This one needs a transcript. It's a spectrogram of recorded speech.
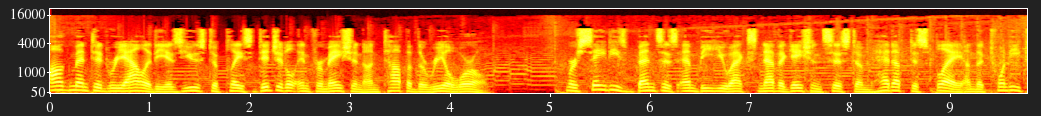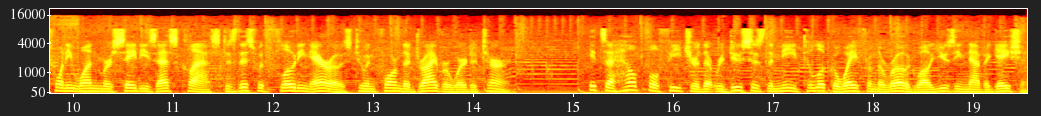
Augmented reality is used to place digital information on top of the real world. Mercedes-Benz's MBUX navigation system head-up display on the 2021 Mercedes S-Class does this with floating arrows to inform the driver where to turn. It's a helpful feature that reduces the need to look away from the road while using navigation.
